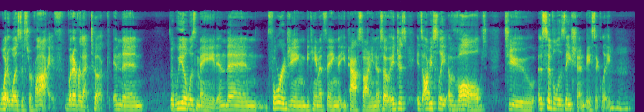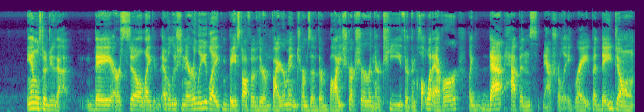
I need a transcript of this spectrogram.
what it was to survive, whatever that took. And then the wheel was made and then foraging became a thing that you passed on, you know. So it just it's obviously evolved to a civilization basically. hmm Animals don't do that. They are still like evolutionarily like based off of their environment in terms of their body structure and their teeth or their claw, whatever. Like that happens naturally, right? But they don't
